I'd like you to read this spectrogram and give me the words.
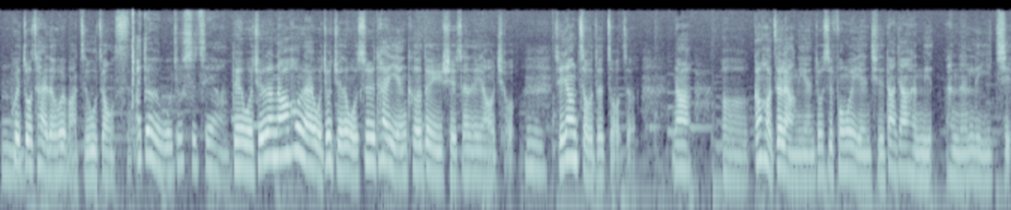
嗯、会做菜的会把植物种死。哎，对我就是这样。对，我觉得，然后后来我就觉得我是不是太严苛对于学生的要求？嗯，所以这样走着走着，那。呃，刚好这两年就是风味盐，其实大家很理很能理解，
